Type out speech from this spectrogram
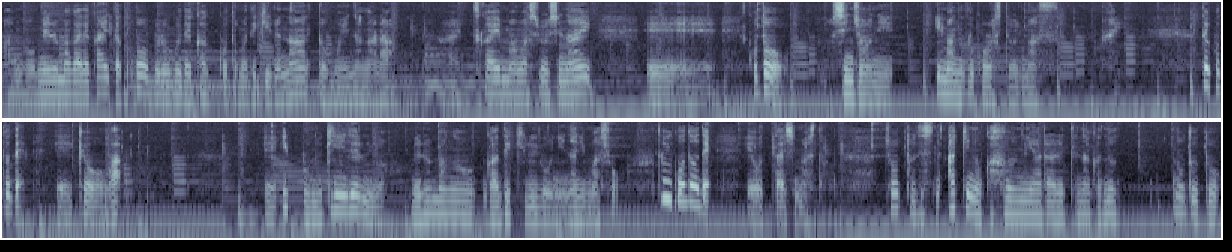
あのメルマガで書いたことをブログで書くこともできるなと思いながら、はい、使い回しをしない、えー、ことを心情に今のところしております。はい、ということで、えー、今日は、えー、一歩抜きに出るにはメルマガができるようになりましょうということで、えお伝えしました。ちょっとですね秋の花粉にやられてなんかぬ喉と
